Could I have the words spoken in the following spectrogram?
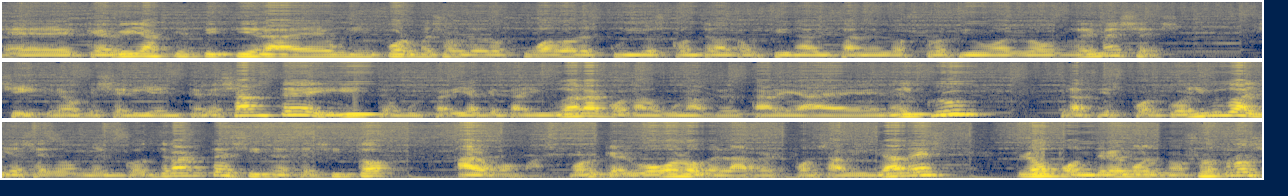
Eh, ¿Querrías que te hiciera eh, un informe sobre los jugadores cuyos contratos finalizan en los próximos 12 meses? Sí, creo que sería interesante y te gustaría que te ayudara con alguna tarea en el club. Gracias por tu ayuda, ya sé dónde encontrarte si necesito algo más, porque luego lo de las responsabilidades lo pondremos nosotros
